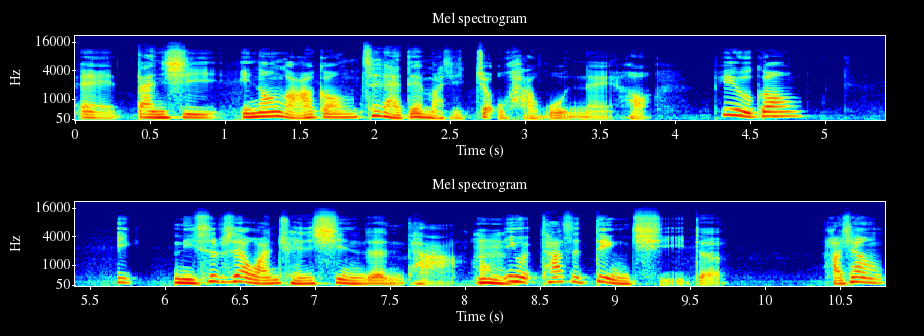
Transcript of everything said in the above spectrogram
诶，但是因拢甲我讲，这内底嘛是足学问的吼。譬如讲，一你是不是要完全信任他？因为他是定期的，好像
